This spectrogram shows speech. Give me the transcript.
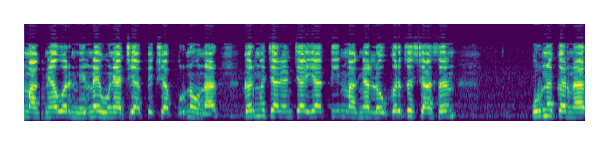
मागण्यावर निर्णय होण्याची अपेक्षा पूर्ण होणार. कर्मचाऱ्यांच्या या तीन मागण्या लवकरच शासन पूर्ण करणार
